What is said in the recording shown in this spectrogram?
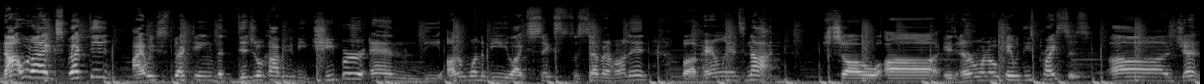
not what I expected. I was expecting the digital copy to be cheaper and the other one to be like six to seven hundred, but apparently it's not. So, uh, is everyone okay with these prices? Uh, Jen,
